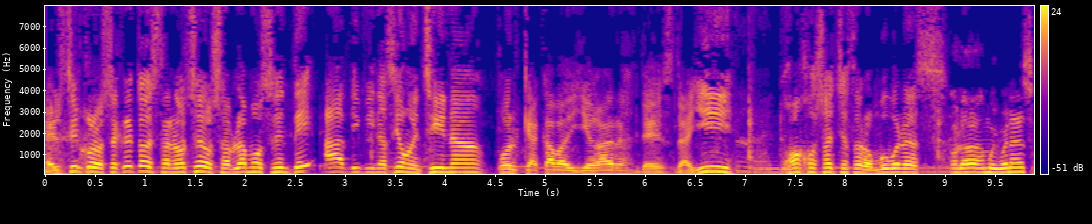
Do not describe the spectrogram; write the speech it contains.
El Círculo Secreto esta noche os hablamos de adivinación en China porque acaba de llegar desde allí Juanjo Sánchez Oro, muy buenas. Hola, muy buenas.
